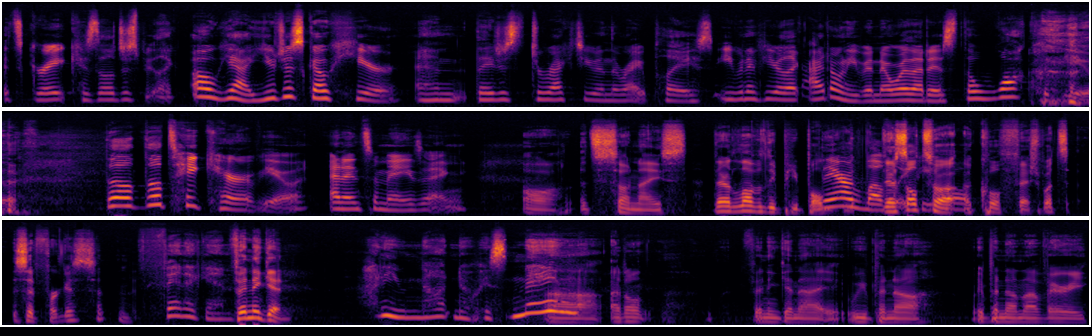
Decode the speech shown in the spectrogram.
it's great because they'll just be like oh yeah you just go here and they just direct you in the right place even if you're like i don't even know where that is they'll walk with you they'll they'll take care of you and it's amazing oh, it's so nice. They're lovely people. They are lovely There's also a, people. a cool fish. What's is it? Ferguson? finnegan Finnegan. how do you not know his name Uh, I don't. Finnegan, and I we've been uh we've been on a very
